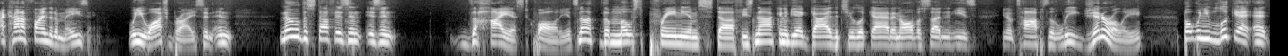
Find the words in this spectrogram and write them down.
I kind of find it amazing when you watch Bryce and and no the stuff isn't isn't the highest quality. It's not the most premium stuff. He's not going to be a guy that you look at and all of a sudden he's, you know, tops the league generally. But when you look at, at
